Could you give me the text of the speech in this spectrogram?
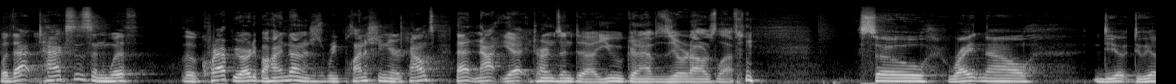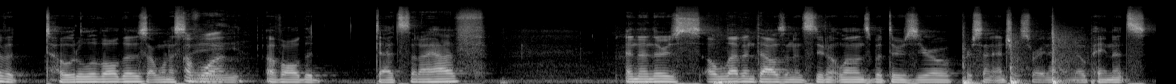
With that taxes and with the crap you're already behind on and just replenishing your accounts, that not yet turns into uh, you gonna have zero dollars left. So right now, do you, do we have a total of all those? I want to say Of what? of all the debts that I have. And then there's eleven thousand in student loans, but there's zero percent interest right now, no payments.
